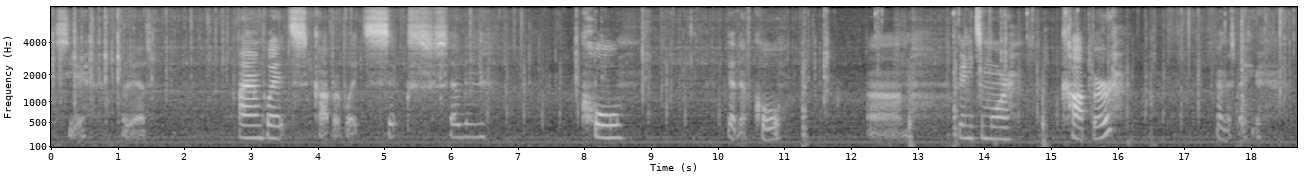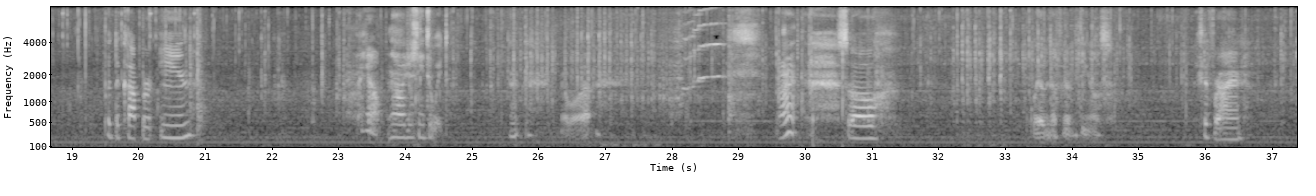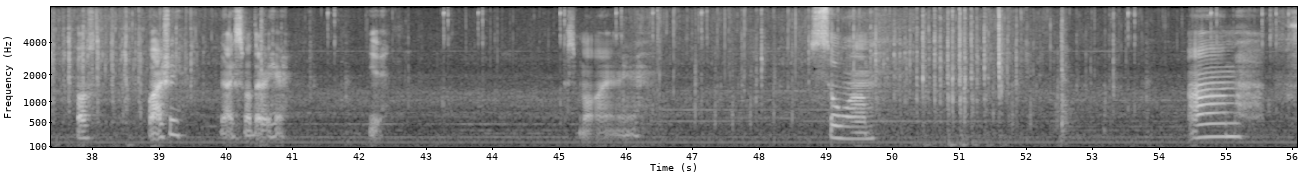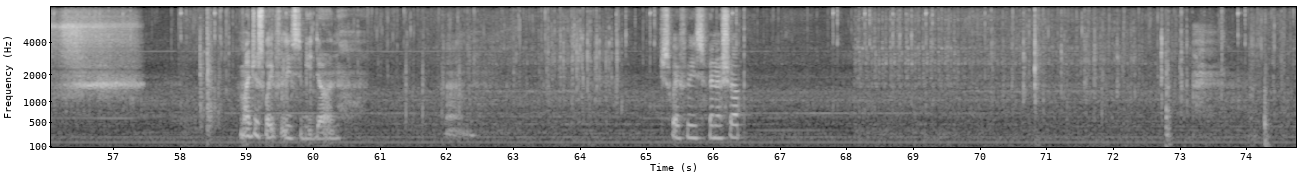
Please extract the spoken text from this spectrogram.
see here what do we have iron plates copper plates six seven. Coal. We have enough coal. Um, we're gonna need some more copper. Run this back here. Put the copper in. There we go. Now I just need to wait. Alright, so we have enough of everything else. Except for iron. Oh, well actually, yeah, I smelled that right here. Yeah. Small iron right here. So, um... Um... I might just wait for these to be done. Um, just wait for these finish up.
